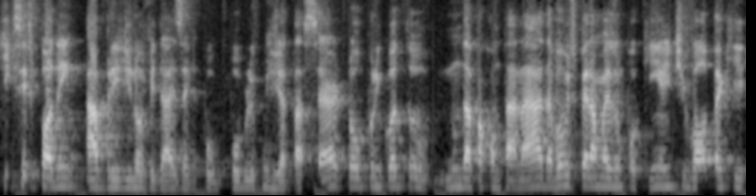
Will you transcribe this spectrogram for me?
que, que vocês podem abrir de novidades aqui para o público que já está certo? Ou por enquanto não dá para contar nada? Vamos esperar mais um pouquinho, a gente volta aqui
